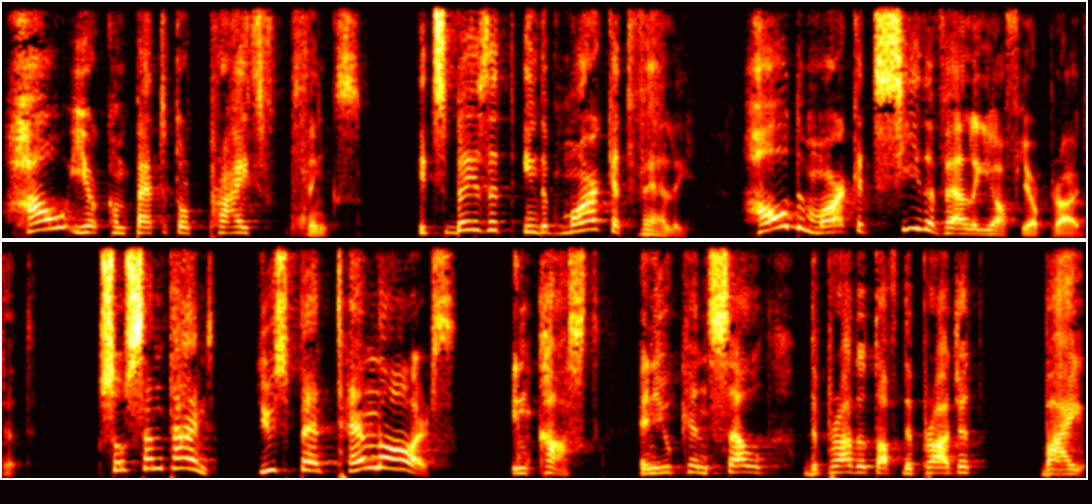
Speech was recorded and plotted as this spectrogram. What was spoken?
how your competitor price things. It's based in the market value, how the market see the value of your project. So sometimes you spend $10 in cost and you can sell the product of the project by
